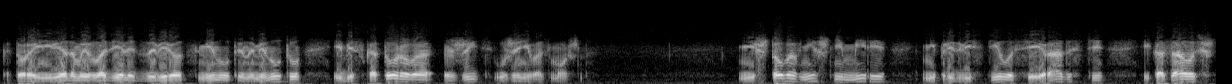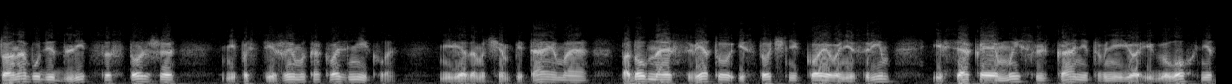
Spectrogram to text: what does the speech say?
которое неведомый владелец заберет с минуты на минуту и без которого жить уже невозможно. Ничто во внешнем мире не предвестило сей радости, и казалось, что она будет длиться столь же непостижимо, как возникла, неведомо чем питаемая, подобная свету, источник коего незрим, и всякая мысль канет в нее и глохнет,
